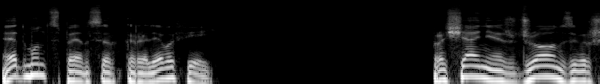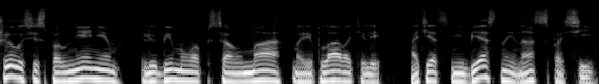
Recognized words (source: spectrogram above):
Эдмунд Спенсер, королева фей. Прощание с Джон завершилось исполнением любимого псалма мореплавателей «Отец Небесный, нас спаси».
